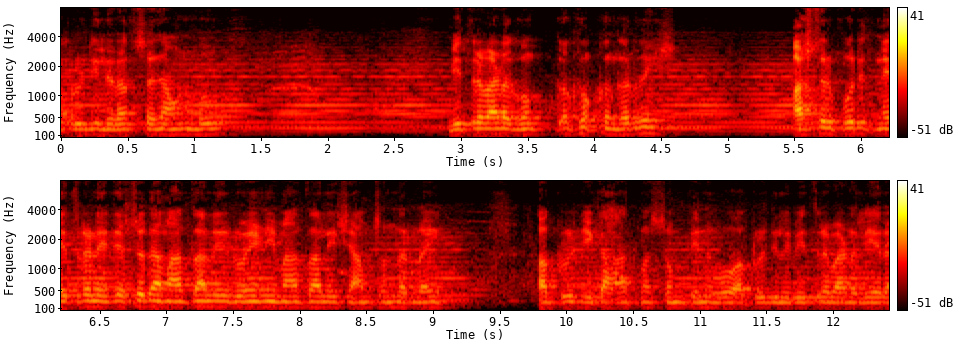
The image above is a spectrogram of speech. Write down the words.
अक्रुजीले रथ सजाउनु भयो भित्रबाट गख गर्दै अस्त्रपूरित नेत्रले यशोदा माताले रोहिणी माताले श्याम सुन्दरलाई अक्रुजीका हातमा सुम्पिनु भयो अक्रुजीले भित्रबाट लिएर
